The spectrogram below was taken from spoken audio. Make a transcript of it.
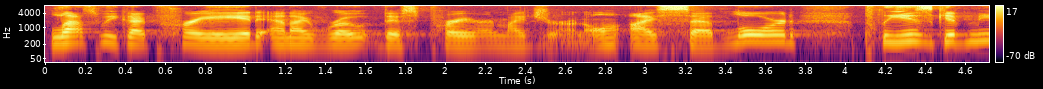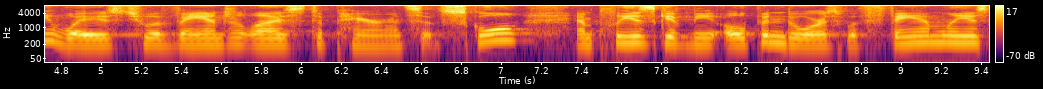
last week I prayed and I wrote this prayer in my journal. I said, Lord, please give me ways to evangelize to parents at school, and please give me open doors with families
